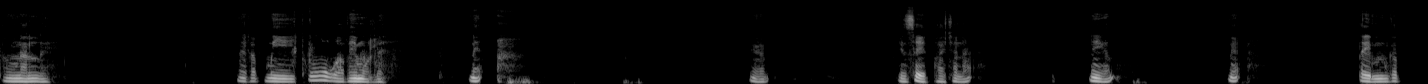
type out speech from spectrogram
ทั้งนั้นเลยนะครับ มีทั่วไปหมดเลย เนี่ยนี่ครับเป็นเศษภาชนะ นี่ครับ เนี่ย เต็มครับ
